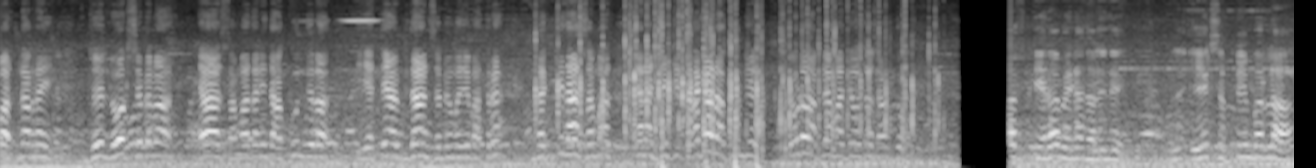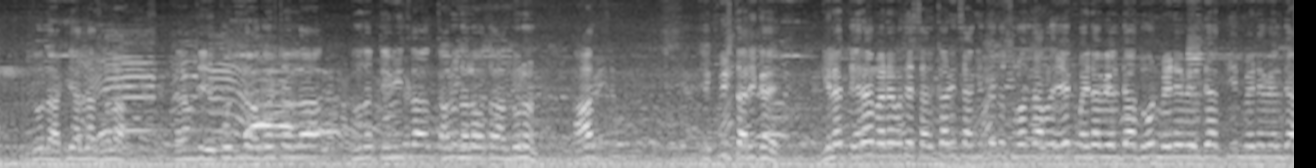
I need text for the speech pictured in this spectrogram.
बसणार नाही. जे लोकसभेला या समाजाने दाखवून दिलं येत्या विधानसभेमध्ये मात्र नक्कीच हा समाज त्या राज्याची जागा दाखवून देईल. एवढं आपल्या माध्यमातून सांगतो. आज तेरा महिना झालेले म्हणजे एक सप्टेंबरला जो लाठी हल्ला झाला त्याला म्हणजे एकोणतीस ऑगस्टला दोन हजार तेवीसला चालू झालं होतं आंदोलन. आज एकवीस तारीख आहे. गेल्या तेरा महिन्यामध्ये सरकारने सांगितलं तर सुरुवातीला आम्हाला एक महिना वेळ द्या दोन महिने वेळ द्या तीन महिने वेळ द्या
